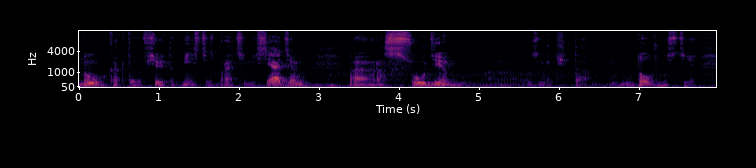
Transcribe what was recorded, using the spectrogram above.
ну, как-то все это вместе с братьями сядем, рассудим, значит, там, должности Э,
